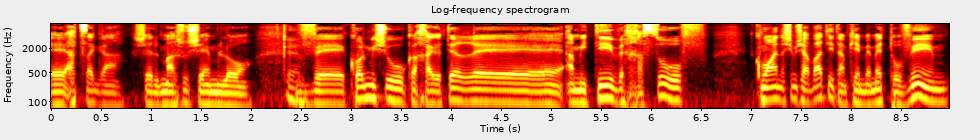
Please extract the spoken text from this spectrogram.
אה, הצגה של משהו שהם לא. כן. וכל מישהו ככה יותר אה, אמיתי וחשוף, כמו האנשים שעבדתי איתם, כי הם באמת טובים,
